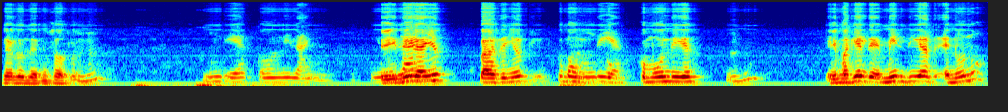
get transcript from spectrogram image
De los de nosotros. Un día es como mil años. Y mil, años, para el Señor como, como un día. Como un día. Imagínate, mil días en uno.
